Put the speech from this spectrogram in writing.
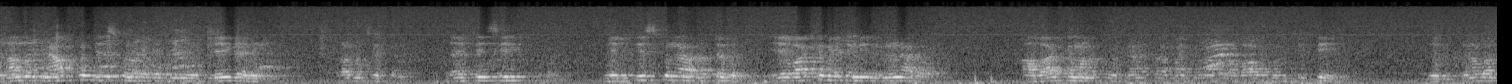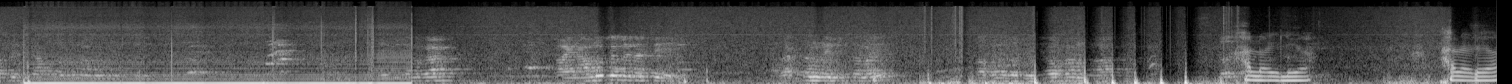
నన్ను జ్ఞాపకం చేసుకున్నట్టు నేను చేయగలి ప్రభు చెప్పాను దయచేసి మీరు తీసుకున్న రొట్టెలు ఏ వాక్యం అయితే మీరు విన్నారో ఆ వాక్యం మనకు ఘనత మహిమ ప్రభావం చెప్పి మీరు తినవలసిందిగా ప్రభునామమున విధముగా ఆయన అమూల్యమైనటి రక్తం నిమిత్తమై హలో ఇలియా హలో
